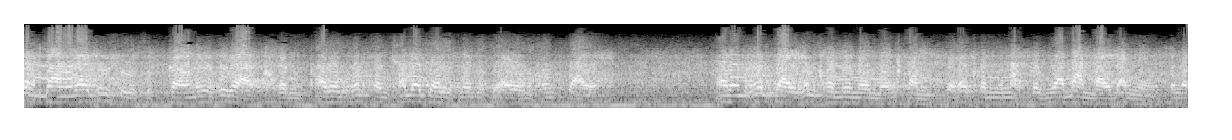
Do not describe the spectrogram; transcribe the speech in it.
ท่านวางไว้ที่สี่สิบกองนี่คือว่าคนอารมณ์ของคนคำว่าจริตนี่คืออารมณ์ของใจอารมณ์ของใจของคนนี่ไม่เหมือนกันแต่ละคนหนักเป็นว่าด้านใดด้านหนึ่งใช่ไหม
